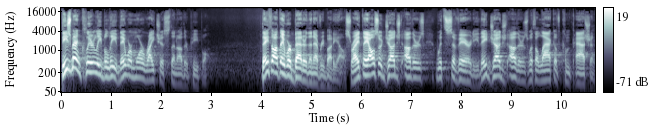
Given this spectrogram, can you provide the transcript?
These men clearly believed they were more righteous than other people. They thought they were better than everybody else, right? They also judged others with severity. They judged others with a lack of compassion.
